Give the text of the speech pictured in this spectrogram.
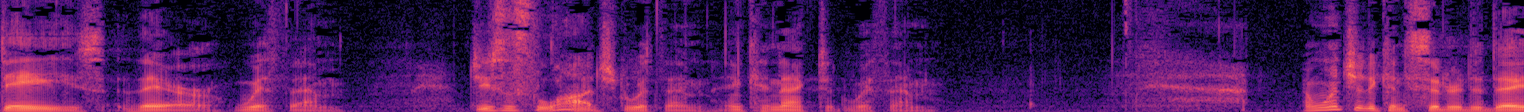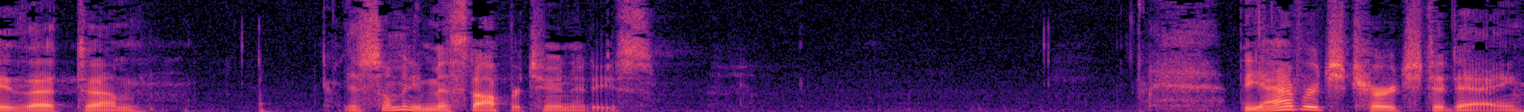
days there with them. Jesus lodged with them and connected with them. I want you to consider today that um, there's so many missed opportunities. The average church today,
